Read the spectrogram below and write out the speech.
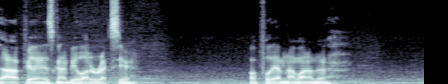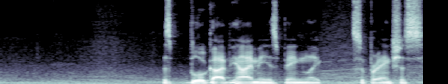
I have a feeling there's gonna be a lot of wrecks here. Hopefully I'm not one of them. This blue guy behind me is being like super anxious.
